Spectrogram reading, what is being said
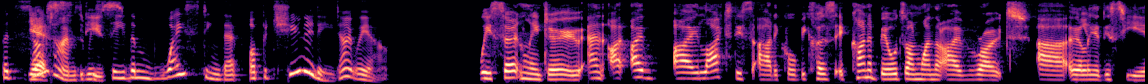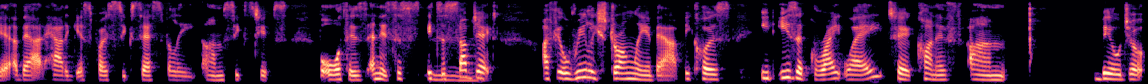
But sometimes yes, we is. see them wasting that opportunity, don't we, Al? We certainly do. And I, I, I, liked this article because it kind of builds on one that I wrote uh, earlier this year about how to guest post successfully, um, six tips for authors. And it's a, it's mm. a subject I feel really strongly about because it is a great way to kind of um, build your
